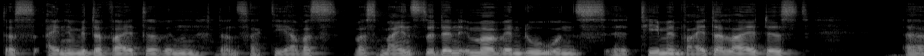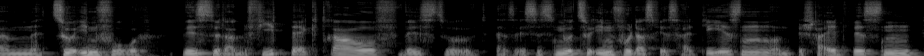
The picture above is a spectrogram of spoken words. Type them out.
dass eine Mitarbeiterin dann sagte, ja, was, was meinst du denn immer, wenn du uns äh, Themen weiterleitest ähm, zur Info? Willst du dann Feedback drauf? Willst du, also ist es nur zur Info, dass wir es halt lesen und Bescheid wissen?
